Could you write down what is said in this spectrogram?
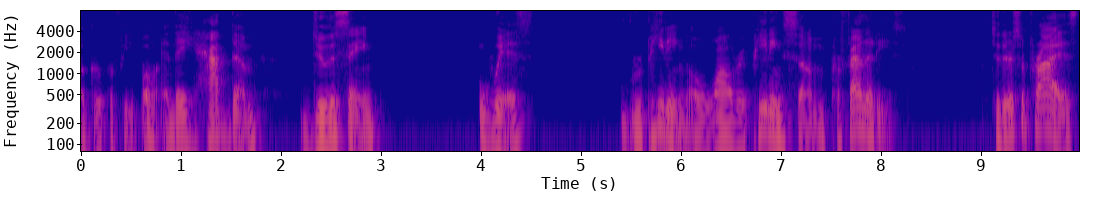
a group of people and they had them do the same with repeating or while repeating some profanities. To their surprise,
